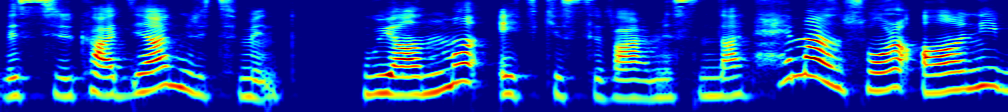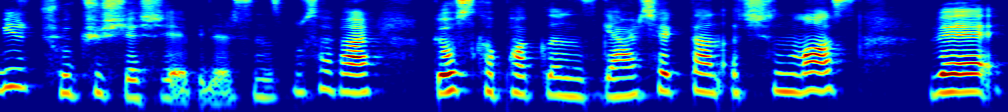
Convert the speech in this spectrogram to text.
ve sirkadyen ritmin uyanma etkisi vermesinden hemen sonra ani bir çöküş yaşayabilirsiniz. Bu sefer göz kapaklarınız gerçekten açılmaz ve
